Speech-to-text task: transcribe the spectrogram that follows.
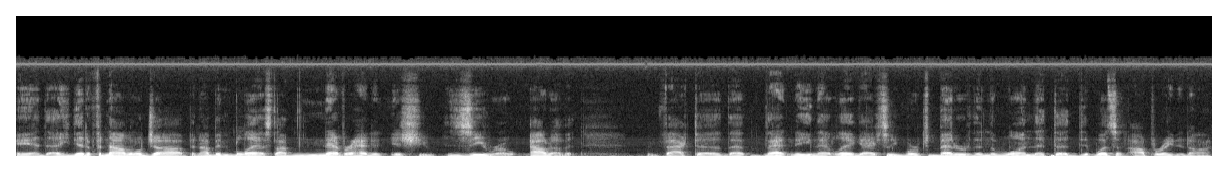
and uh, he did a phenomenal job. And I've been blessed. I've never had an issue, zero out of it. In fact, uh, that that knee and that leg actually works better than the one that, uh, that wasn't operated on.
